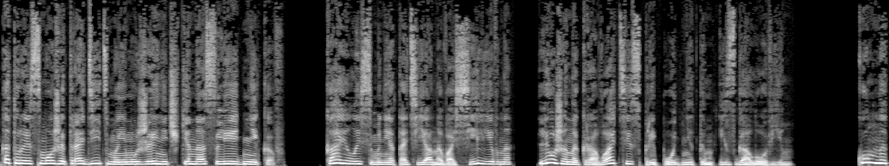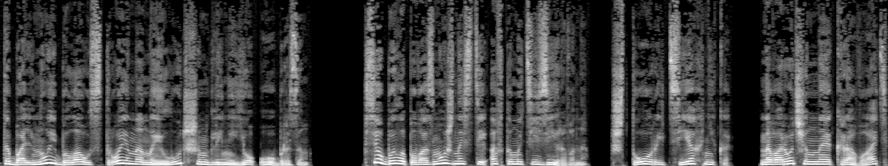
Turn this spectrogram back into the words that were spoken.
которая сможет родить моему Женечке наследников. Каялась мне Татьяна Васильевна, лежа на кровати с приподнятым изголовьем. Комната больной была устроена наилучшим для нее образом. Все было по возможности автоматизировано. Шторы, техника, навороченная кровать,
